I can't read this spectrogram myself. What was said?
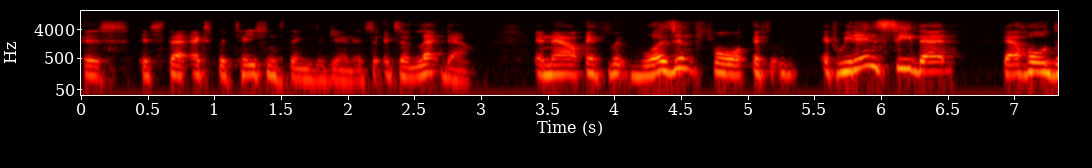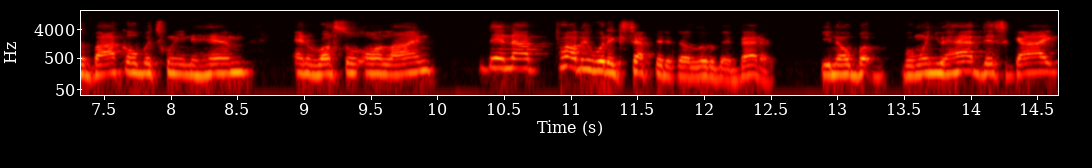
It's it's that expectations things again. It's it's a letdown. And now if it wasn't for if if we didn't see that that whole debacle between him and Russell online, then I probably would have accepted it a little bit better. You know, but but when you have this guy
